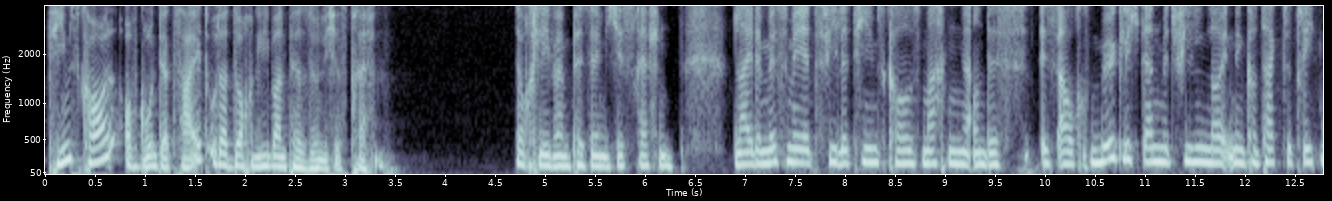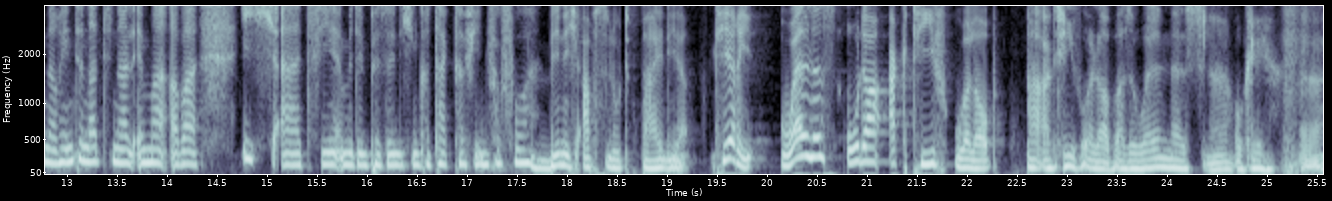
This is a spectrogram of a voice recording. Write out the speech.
Teams Call aufgrund der Zeit oder doch lieber ein persönliches Treffen? Doch lieber ein persönliches Treffen. Leider müssen wir jetzt viele Teams-Calls machen und es ist auch möglich, dann mit vielen Leuten in Kontakt zu treten, auch international immer. Aber ich äh, ziehe immer den persönlichen Kontakt auf jeden Fall vor. Bin ich absolut bei dir. Thierry, Wellness oder Aktivurlaub? Ah, Aktivurlaub, also Wellness, ne, okay. Äh,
